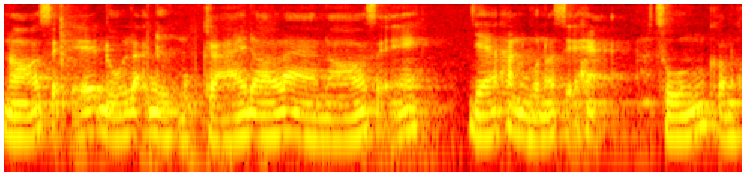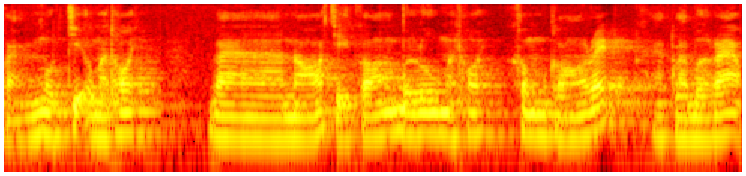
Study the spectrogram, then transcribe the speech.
nó sẽ đổi lại được một cái đó là nó sẽ giá thành của nó sẽ hạ xuống còn khoảng một triệu mà thôi. Và nó chỉ có blue mà thôi không có red hoặc là brown.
